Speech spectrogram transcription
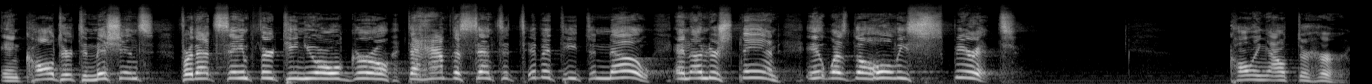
and called her to missions for that same 13 year old girl to have the sensitivity to know and understand. It was the Holy Spirit calling out to her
